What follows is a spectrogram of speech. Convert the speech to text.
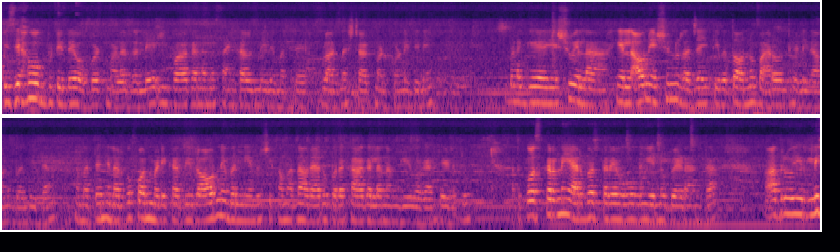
ಬ್ಯುಸಿಯಾಗಿ ಹೋಗ್ಬಿಟ್ಟಿದ್ದೆ ಒಬ್ಬಟ್ಟು ಮಾಡೋದ್ರಲ್ಲಿ. ಇವಾಗ ನಾನು ಸಾಯಂಕಾಲದ ಮೇಲೆ ಮತ್ತೆ ವ್ಲಾಗ್ನ ಸ್ಟಾರ್ಟ್ ಮಾಡ್ಕೊಂಡಿದ್ದೀನಿ. ಬೆಳಗ್ಗೆ ಯಶು ಎಲ್ಲ ಎಲ್ಲ ಅವನು ಯಶುನು ರಜೆ ಇತ್ತು, ಇವತ್ತು ಅವನು ಬಾರೋ ಅಂತ ಹೇಳಿದ, ಅವನು ಬಂದಿದ್ದ. ಮತ್ತೆ ಎಲ್ಲರಿಗೂ ಫೋನ್ ಮಾಡಿ ಕರೆದಿದ್ರು ಅವ್ರನ್ನೇ ಬನ್ನಿ ಅಂದರು ಚಿಕ್ಕಮ್ಮನ ಅವ್ರು ಯಾರು ಬರೋಕ್ಕಾಗಲ್ಲ ನಮಗೆ ಇವಾಗ ಅಂತ ಹೇಳಿದ್ರು. ಅದಕ್ಕೋಸ್ಕರನೇ ಯಾರು ಬರ್ತಾರೆ ಹೋಗು, ಏನು ಬೇಡ ಅಂತ. ಆದರೂ ಇರಲಿ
